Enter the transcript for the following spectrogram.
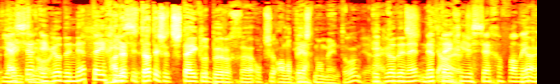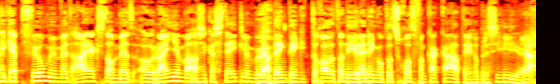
jij zegt, ik wilde net tegen maar je... Dat is, dat is het Stekelenburg uh, op zijn allerbeste ja. moment hoor. Ja, ik wilde net, net tegen je zeggen van ik, ik heb veel meer met Ajax dan met Oranje. Maar als ik aan Stekelenburg denk, denk ik toch altijd aan die redding op dat schot van KK tegen Brazilië. Ja.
